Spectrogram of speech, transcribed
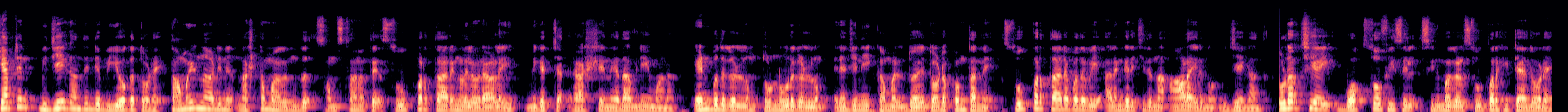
ക്യാപ്റ്റൻ വിജയകാന്തിന്റെ വിയോഗത്തോടെ തമിഴ്നാടിന് നഷ്ടമാകുന്നത് സംസ്ഥാനത്തെ സൂപ്പർ താരങ്ങളിൽ ഒരാളെയും മികച്ച രാഷ്ട്രീയ നേതാവിനെയുമാണ് എൺപതുകളിലും തൊണ്ണൂറുകളിലും രജനി കമൽ ദ്വയത്തോടൊപ്പം തന്നെ സൂപ്പർ താര പദവി അലങ്കരിച്ചിരുന്ന ആളായിരുന്നു വിജയകാന്ത്. തുടർച്ചയായി ബോക്സ് ഓഫീസിൽ സിനിമകൾ സൂപ്പർ ഹിറ്റായതോടെ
